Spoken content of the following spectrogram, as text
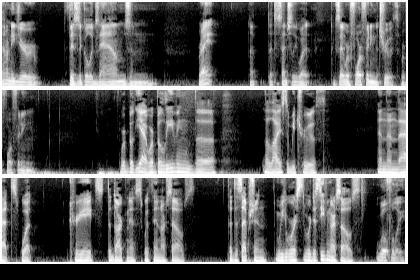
I don't need your physical exams and right. That, that's essentially what. Like I said, we're forfeiting the truth. We're forfeiting. We're be- yeah, we're believing the the lies to be truth. And then that's what creates the darkness within ourselves. The deception. We we're, we're deceiving ourselves willfully,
